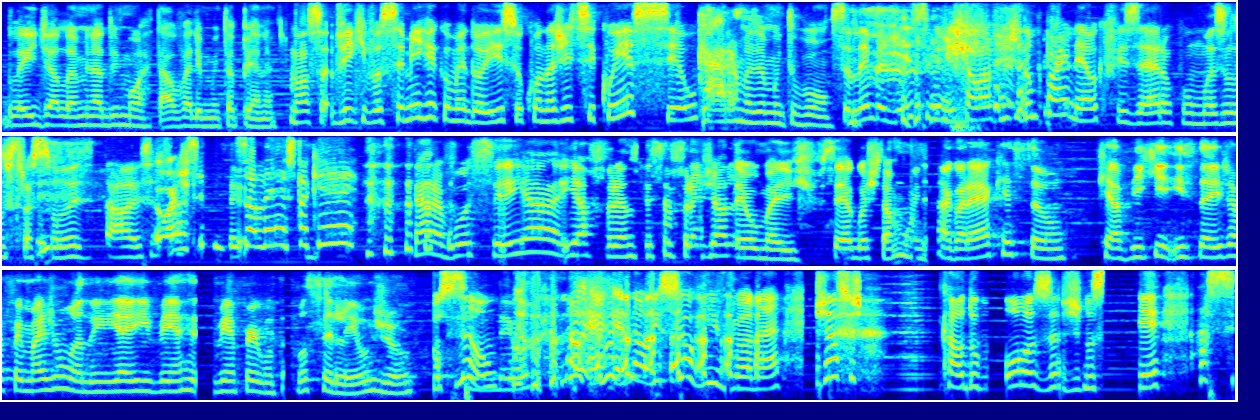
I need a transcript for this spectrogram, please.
Blade, a Lâmina do Imortal, vale muito a pena. Nossa, Vicky, você me recomendou isso quando a gente se conheceu. Cara, mas é muito bom. Você lembra disso? Que a gente tava frente de um painel que fizeram com umas ilustrações e tal. E você Eu falou, acho você precisa ler isso aqui. Cara, você e a, e a Fran, não sei se a Fran já leu, mas você ia gostar muito. Agora é a questão. Que a Vicky, isso daí já foi mais de um ano. E aí vem a, vem a pergunta: Você leu o jogo? Você Não. leu? Não, é- é- não, isso é horrível, né? Já assisti o musical do Mozart, não sei quê. Assim,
